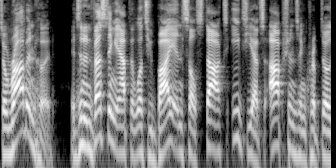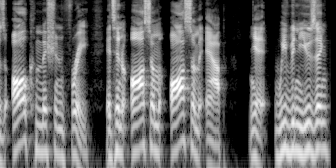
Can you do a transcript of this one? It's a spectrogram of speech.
So, Robinhood it's an investing app that lets you buy and sell stocks, ETFs, options, and cryptos all commission free. It's an awesome, awesome app. Yeah, we've been using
